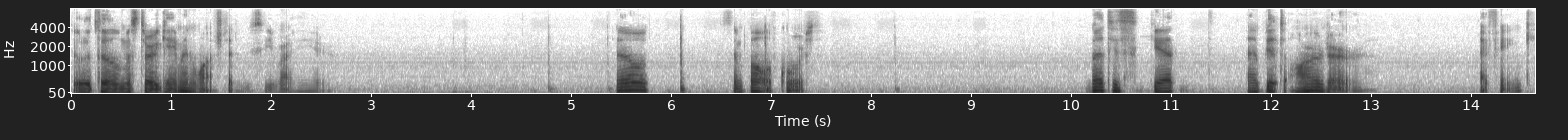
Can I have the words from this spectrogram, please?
the little Mr. Game and Watch that we see right here. So simple, of course, but it's get a bit harder, I think.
